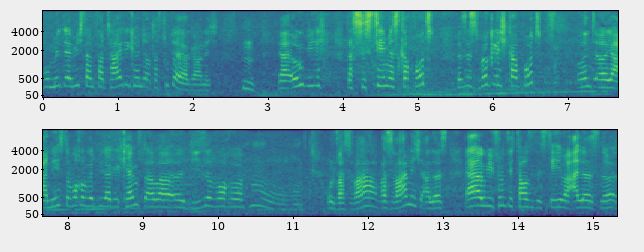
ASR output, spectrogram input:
womit er mich dann verteidigen könnte. Ach, das tut er ja gar nicht. Hm. Ja, irgendwie, das System ist kaputt. Es ist wirklich kaputt. Und äh, ja, nächste Woche wird wieder gekämpft, aber äh, diese Woche. Hm. Und was war? Was war nicht alles? Ja, irgendwie 50.000 Systeme, alles, ne?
